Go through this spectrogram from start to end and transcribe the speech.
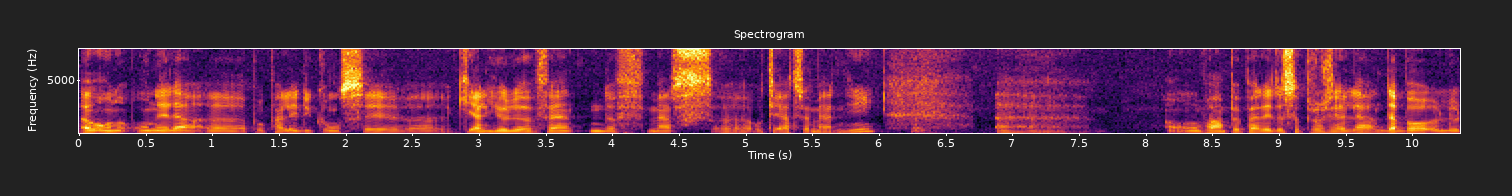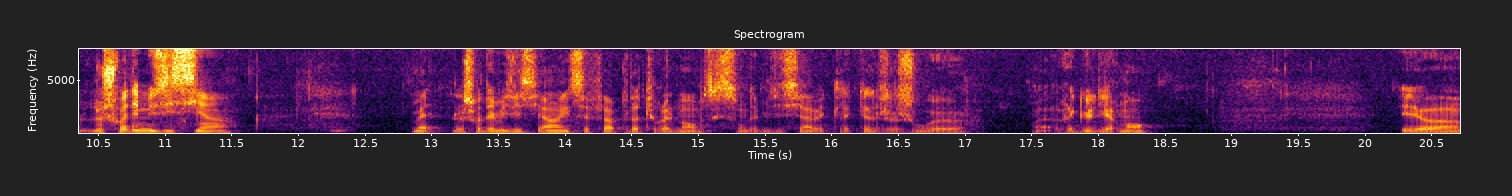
on, est là euh, pour parler du concert euh, qui a lieu le 29 mars au théâtre Marny on va un peu parler de ce projet-là. D'abord, le, choix des musiciens. Mais le choix des musiciens, il s'est fait un peu naturellement, parce que ce sont des musiciens avec lesquels je joue euh, régulièrement. Et euh,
